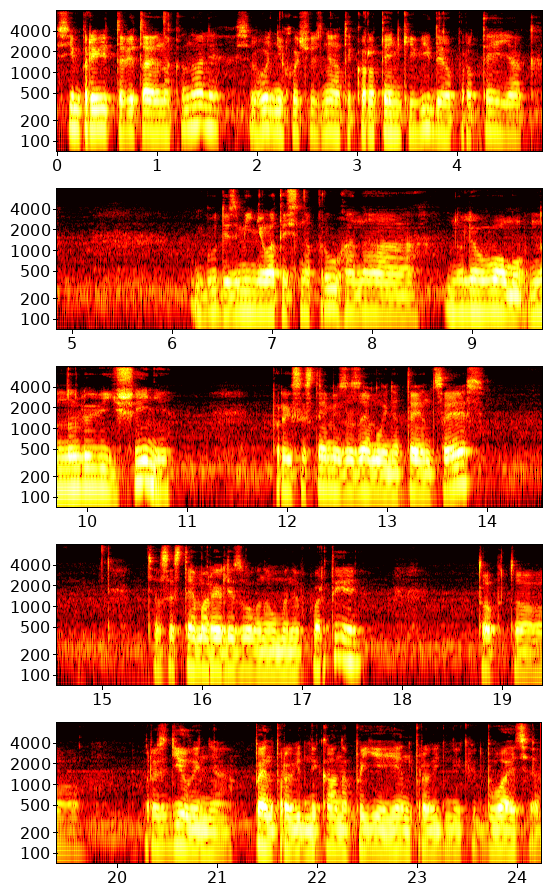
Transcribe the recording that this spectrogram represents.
Всім привіт та вітаю на каналі. Сьогодні хочу зняти коротеньке відео про те, як буде змінюватись напруга на нульовому, на нульовій шині при системі заземлення ТНЦС. Ця система реалізована у мене в квартирі. Тобто розділення пен-провідника на PE і N-провідник відбувається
